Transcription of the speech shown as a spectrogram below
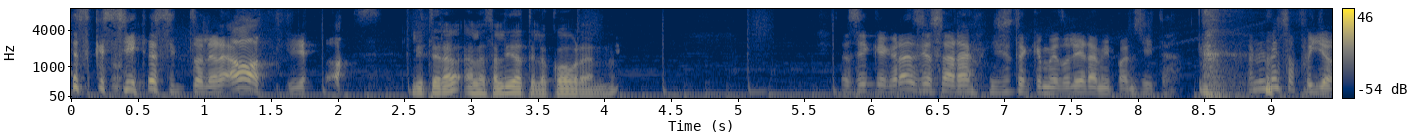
es que si eres intolerante. ¡Oh, Dios! Literal, a la salida te lo cobran, ¿no? Así que gracias, Sara. Hiciste que me doliera mi pancita. Al menos fui yo.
